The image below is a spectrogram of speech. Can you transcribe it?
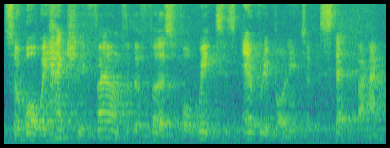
so what we actually found for the first four weeks is everybody took a step back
